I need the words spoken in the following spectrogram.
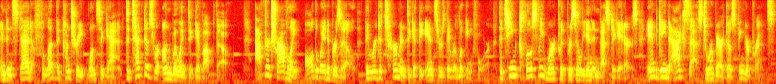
and instead fled the country once again. Detectives were unwilling to give up though. After traveling all the way to Brazil, they were determined to get the answers they were looking for. The team closely worked with Brazilian investigators and gained access to Roberto's fingerprints.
